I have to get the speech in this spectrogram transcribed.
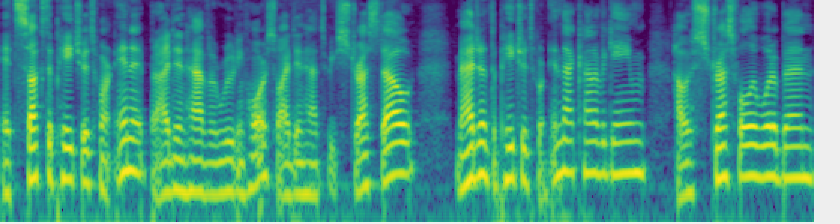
It sucks the Patriots weren't in it, but I didn't have a rooting horse, so I didn't have to be stressed out. Imagine if the Patriots were in that kind of a game, how stressful it would have been.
